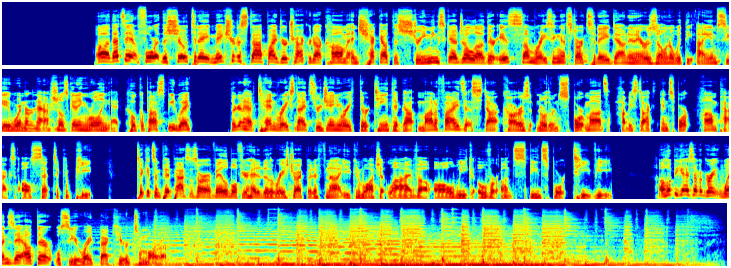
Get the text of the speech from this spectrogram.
Uh, that's it for the show today. Make sure to stop by dirttracker.com and check out the streaming schedule. Uh, there is some racing that starts today down in Arizona with the IMCA Winter Nationals getting rolling at Cocopah Speedway. They're going to have 10 race nights through January 13th. They've got modifieds, stock cars, Northern Sport Mods, hobby stocks, and sport compacts all set to compete. Tickets and pit passes are available if you're headed to the racetrack, but if not, you can watch it live uh, all week over on Speed Sport TV. I hope you guys have a great Wednesday out there. We'll see you right back here tomorrow.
